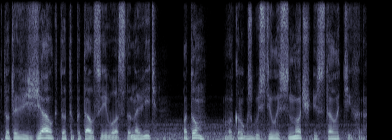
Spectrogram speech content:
Кто-то визжал, кто-то пытался его остановить. Потом вокруг сгустилась ночь и стало тихо.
